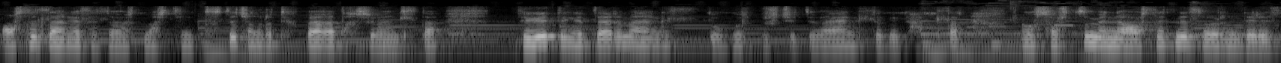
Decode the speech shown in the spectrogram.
орс хэл англи хэл хоёрт маш тийм төстэй чанарууд их байгаад ах шиг байна л да тэгээд ингээд зарим англи өгүүлбэрчүүд юм англи үгийг хахлаар нөгөө сурцсан миний орс хэлний суурин дээрээс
